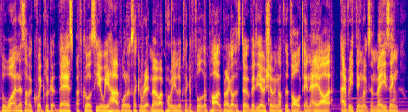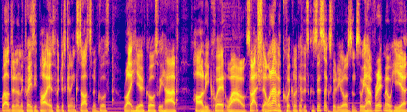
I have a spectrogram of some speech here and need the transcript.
for one, let's have a quick look at this. Of course, here we have what looks like a Ritmo. I probably looked like a full of the park, but I got this dope video showing off the vault in AR. Everything looks amazing. Well done. And the crazy part is we're just getting started. Of course, right here, of course, we have Harley Quinn. Wow. So actually, I want to have a quick look at this because this looks really awesome. So we have Ritmo here.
